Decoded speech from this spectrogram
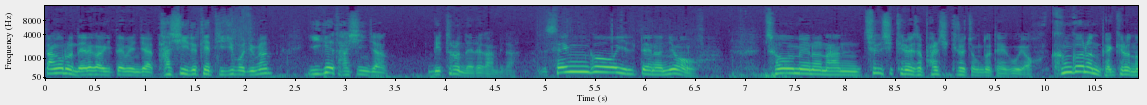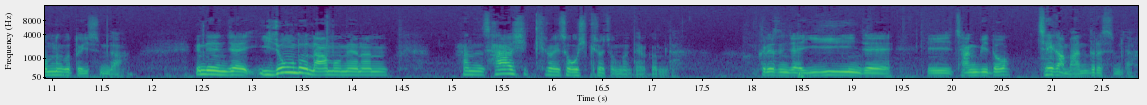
땅으로 내려가기 때문에 이제 다시 이렇게 뒤집어주면 이게 다시 이제 밑으로 내려갑니다. 생 거일 때는요. 처음에는 한 70kg에서 80kg 정도 되고요. 큰 거는 100kg 넘는 것도 있습니다. 근데 이제 이 정도 남으면은 한 40kg에서 50kg 정도 될 겁니다. 그래서 이제 이 이제 이 장비도 제가 만들었습니다.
